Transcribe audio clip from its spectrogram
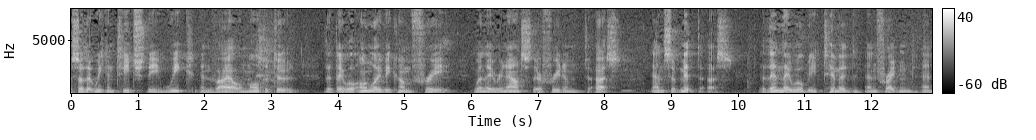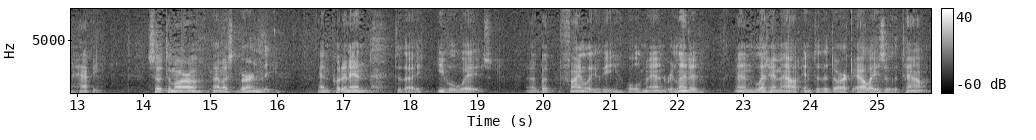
so that we can teach the weak and vile multitude that they will only become free when they renounce their freedom to us and submit to us. Then they will be timid and frightened and happy. So tomorrow I must burn thee and put an end to thy evil ways. Uh, but finally, the old man relented and let him out into the dark alleys of the town.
